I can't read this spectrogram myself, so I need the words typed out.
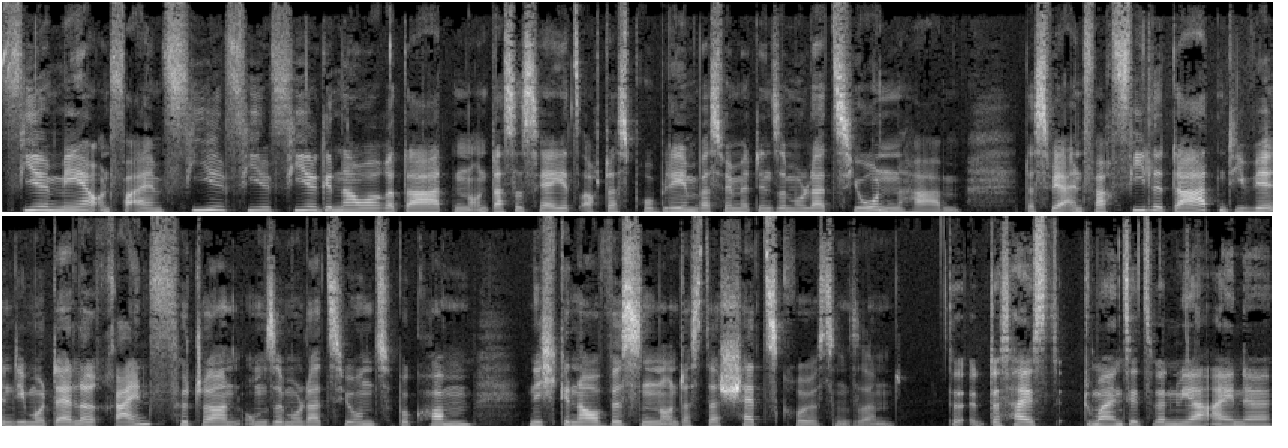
viel mehr und vor allem viel, viel, viel genauere Daten. Und das ist ja jetzt auch das Problem, was wir mit den Simulationen haben, dass wir einfach viele Daten, die wir in die Modelle reinfüttern, um Simulationen zu bekommen, nicht genau wissen und dass das Schätzgrößen sind. Das heißt, du meinst jetzt, wenn wir eine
